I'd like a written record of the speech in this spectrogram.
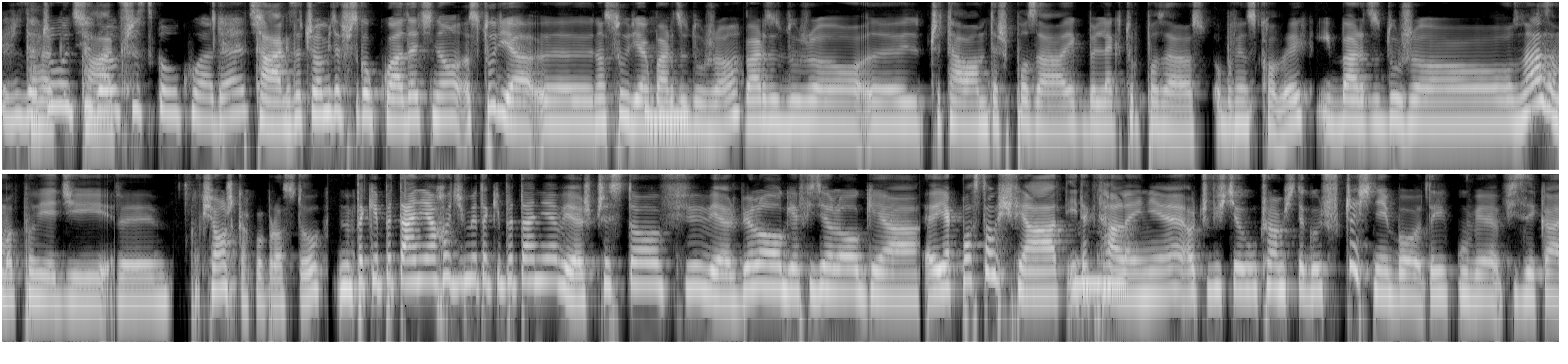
Że Tak, zaczęło ci tak. to wszystko układać? Tak, zaczęło mi to wszystko układać. No, studia, y, na studiach Mhm. bardzo dużo. Bardzo dużo y, czytałam też poza, jakby lektur poza obowiązkowych i bardzo dużo znalazłam odpowiedzi w książkach po prostu. No, takie pytania, chodzi mi o takie pytania, wiesz, czysto, wiesz, biologia, fizjologia, jak powstał świat i tak Mhm. dalej, nie? Oczywiście uczyłam się tego już wcześniej, bo tak jak mówię, fizyka.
